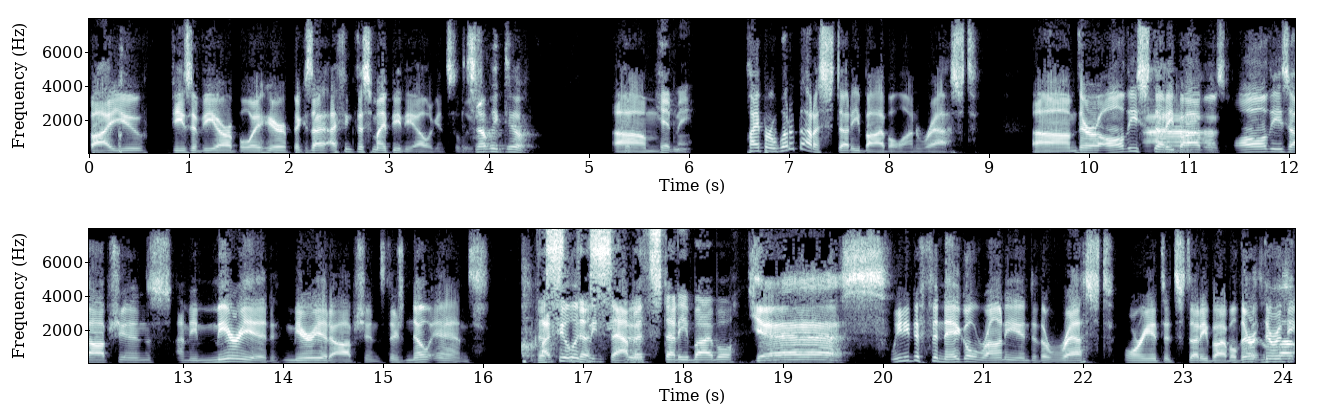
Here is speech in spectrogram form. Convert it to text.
by you vis-a-vis our boy here because I, I think this might be the elegant solution. It's no big deal. Um, Hit me. Piper, what about a study Bible on rest? Um, there are all these study Ah. Bibles, all these options. I mean, myriad, myriad options. There's no ends. The, I feel like the we need to- Sabbath study Bible. Yes. We need to finagle Ronnie into the rest-oriented study Bible. There, I'd there would be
